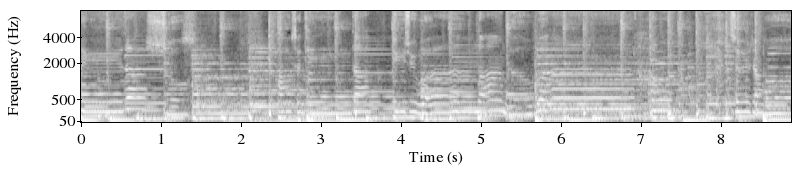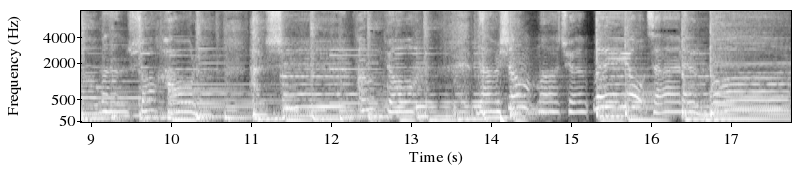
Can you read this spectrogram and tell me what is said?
你的手。好想听到一句温暖的问候。虽然我们说好了还是朋友，但为什么却没有再联络？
